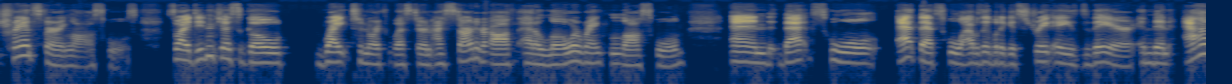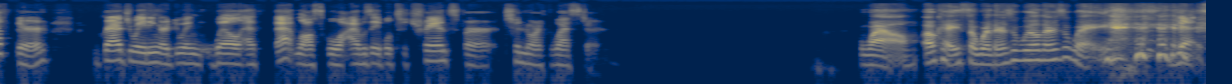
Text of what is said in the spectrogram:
transferring law schools. So I didn't just go right to Northwestern. I started off at a lower ranked law school, and that school, at that school, I was able to get straight A's there. And then after graduating or doing well at that law school, I was able to transfer to Northwestern. Wow. Okay. So where there's a will, there's a way. yes.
